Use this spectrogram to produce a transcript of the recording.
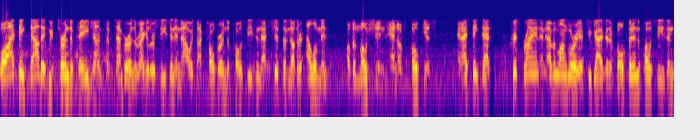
Well, I think now that we've turned the page on September in the regular season and now it's October in the postseason, that's just another element of emotion and of focus. And I think that Kris Bryant and Evan Longoria, two guys that have both been in the postseason,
